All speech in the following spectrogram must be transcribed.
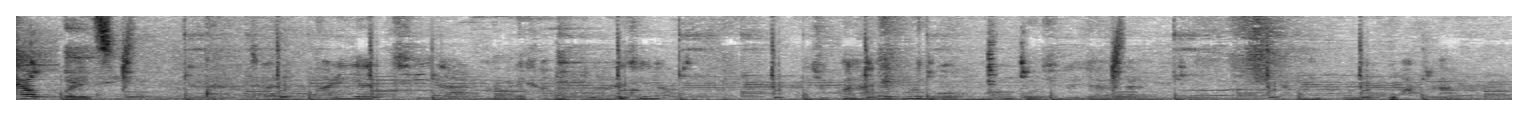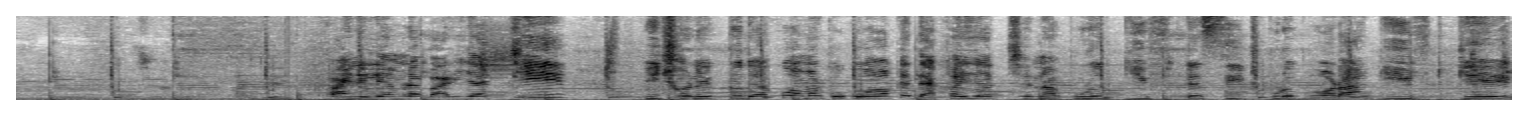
সব করেছি। চলো, বাড়ি যাচ্ছি, আর আমাদের সব ভালো হয়েছিল। কিছুক্ষণ আগে পুরো গম গম করছিল জায়গাটা পুরো ফাঁকা। ফাইনালি আমরা বাড়ি যাচ্ছি। পিছনে একটু দেখো আমার কোকো বাবাকে দেখাই যাচ্ছে না। পুরো গিফটের সিট পুরো ভরা গিফট কেক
